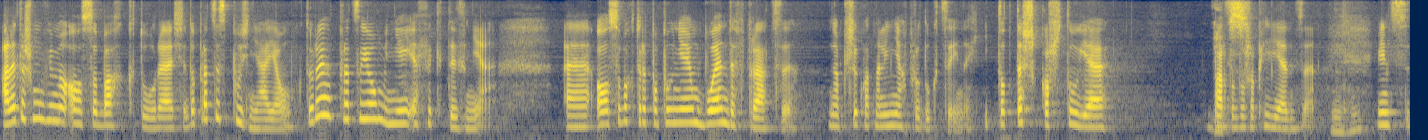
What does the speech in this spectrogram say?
Ale też mówimy o osobach, które się do pracy spóźniają, które pracują mniej efektywnie, e, o osobach, które popełniają błędy w pracy, na przykład na liniach produkcyjnych. I to też kosztuje bardzo dużo pieniędzy. Więc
